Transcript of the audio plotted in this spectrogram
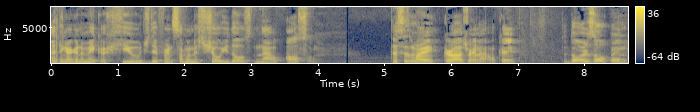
I think are gonna make a huge difference. I'm gonna show you those now also. This is my garage right now, okay? The door is open.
